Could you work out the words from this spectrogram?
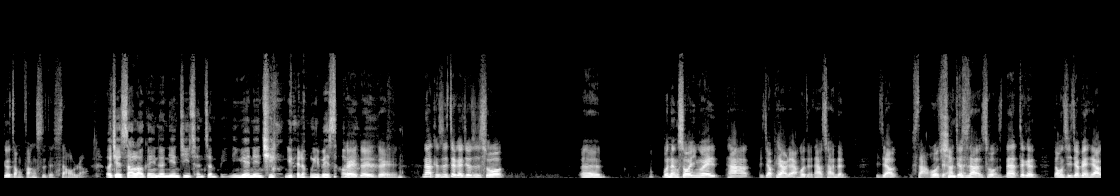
各种方式的骚扰。而且骚扰跟你的年纪成正比，你越年轻越容易被骚扰。对对对，那可是这个就是说，呃，不不能说因为她比较漂亮，或者她穿的比较傻或怎样，就是她的错。那这个东西就变成要，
